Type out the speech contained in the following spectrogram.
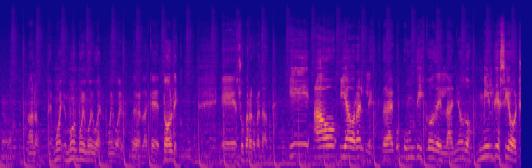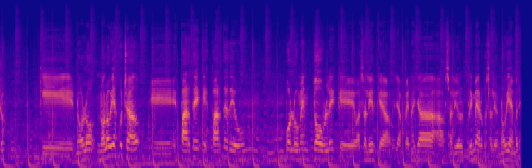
de verdad. no, no, es muy, muy, muy, muy bueno, muy bueno, de verdad que todo el disco, eh, súper recomendado. Y, y ahora les traigo un disco del año 2018 que no lo, no lo había escuchado, eh, es, parte, es parte de un, un volumen doble que va a salir, que apenas ya ha salido el primero, que salió en noviembre,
